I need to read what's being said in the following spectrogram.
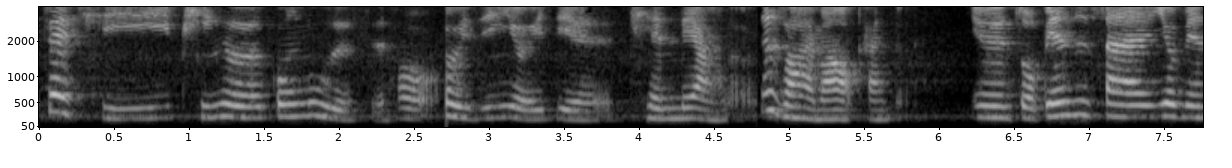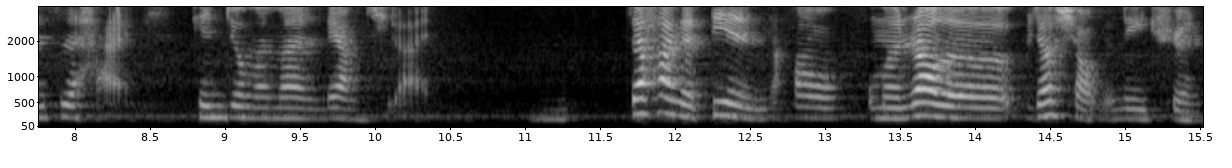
在骑平峨公路的时候，就已经有一点天亮了，那时候还蛮好看的，因为左边是山，右边是海，天就慢慢亮起来。再换个店，然后我们绕了比较小的那一圈，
